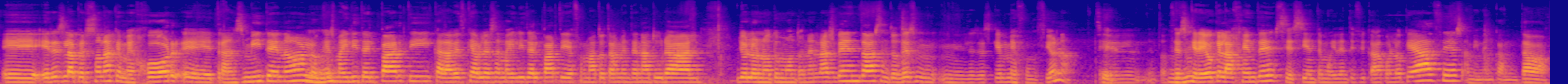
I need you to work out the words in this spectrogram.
eh, eres la persona que mejor eh, transmite ¿no? lo que es My Little Party. Cada vez que hables de My Little Party de forma totalmente natural, yo lo noto un montón en las ventas, entonces es que me funciona. Sí. El- entonces creo que la gente se siente muy identificada con lo que haces. A mí me encantaba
